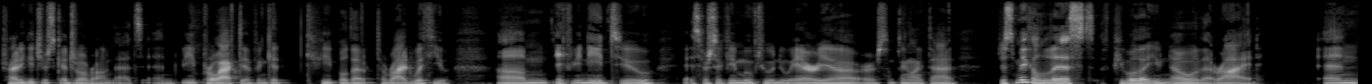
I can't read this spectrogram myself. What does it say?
try to get your schedule around that and be proactive and get people that to ride with you. Um, if you need to, especially if you move to a new area or something like that, just make a list of people that you know that ride. And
